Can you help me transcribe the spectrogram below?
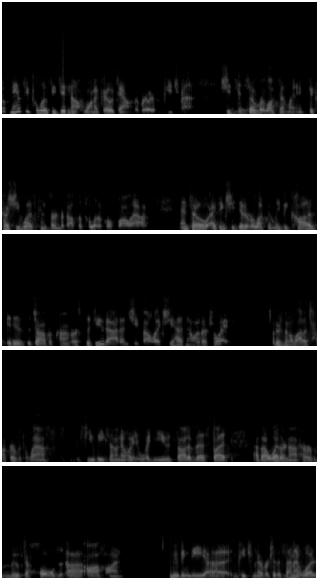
look, Nancy Pelosi did not want to go down the road of impeachment. She did so reluctantly because she was concerned about the political fallout. And so I think she did it reluctantly because it is the job of Congress to do that. And she felt like she had no other choice. There's been a lot of talk over the last few weeks. I don't know what, what you thought of this, but about whether or not her move to hold uh, off on moving the uh, impeachment over to the Senate was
